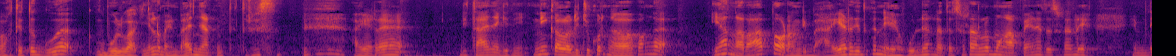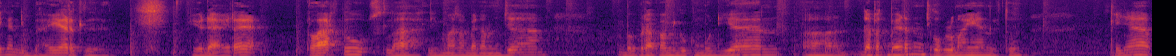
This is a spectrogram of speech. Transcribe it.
Waktu itu gue bulu kakinya lumayan banyak gitu. Terus akhirnya ditanya gini ini kalau dicukur nggak apa-apa nggak? Ya nggak apa-apa orang dibayar gitu kan. Ya udah nggak terserah lo mau ngapain terserah deh. Yang penting kan dibayar gitu ya udah akhirnya kelar tuh setelah 5 sampai enam jam beberapa minggu kemudian uh, dapat bayaran cukup lumayan gitu kayaknya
